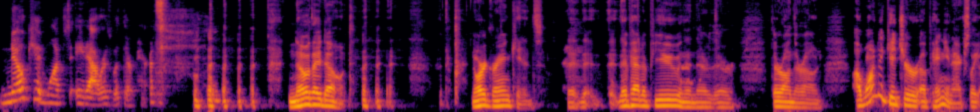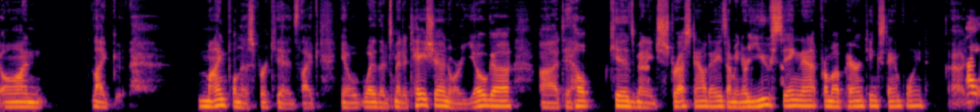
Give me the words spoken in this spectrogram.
no kid wants eight hours with their parents. no, they don't. Nor grandkids. They, they, have had a few, and then they're they're they're on their own. I want to get your opinion actually on like mindfulness for kids, like you know whether it's meditation or yoga uh, to help kids manage stress nowadays? I mean, are you seeing that from a parenting standpoint? Uh, I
